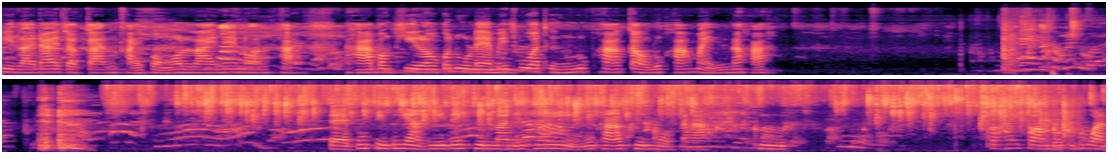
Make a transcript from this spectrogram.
มีรายได้จากการขายของออนไลน์แน่นอนค่ะนะคะ บางทีเราก็ดูแลไม่ทั่วถึงลูกค้าเก่าลูกค้าใหม่นะคะ แม่ก็ทำไม่ถูกเลย แต่ทุกสิ่งทุกอย่างที่ได้คืนมานี่ให้ลูกค้าคืนหมดนะคะ คือ ก็ให้ความรู้ทุกวัน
